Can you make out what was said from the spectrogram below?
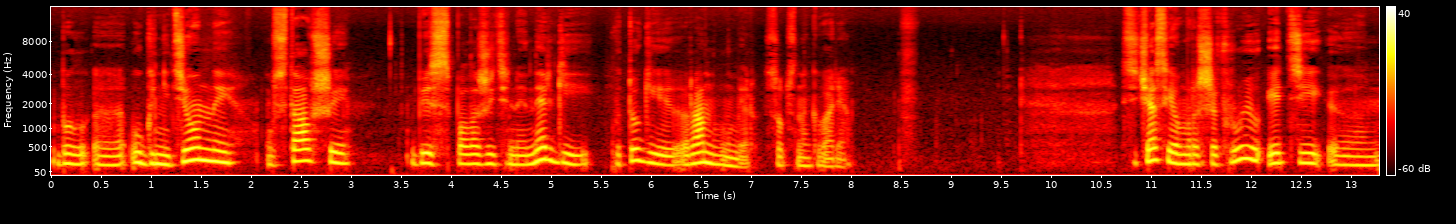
был э, угнетенный, уставший, без положительной энергии, в итоге рано умер, собственно говоря. Сейчас я вам расшифрую эти э,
